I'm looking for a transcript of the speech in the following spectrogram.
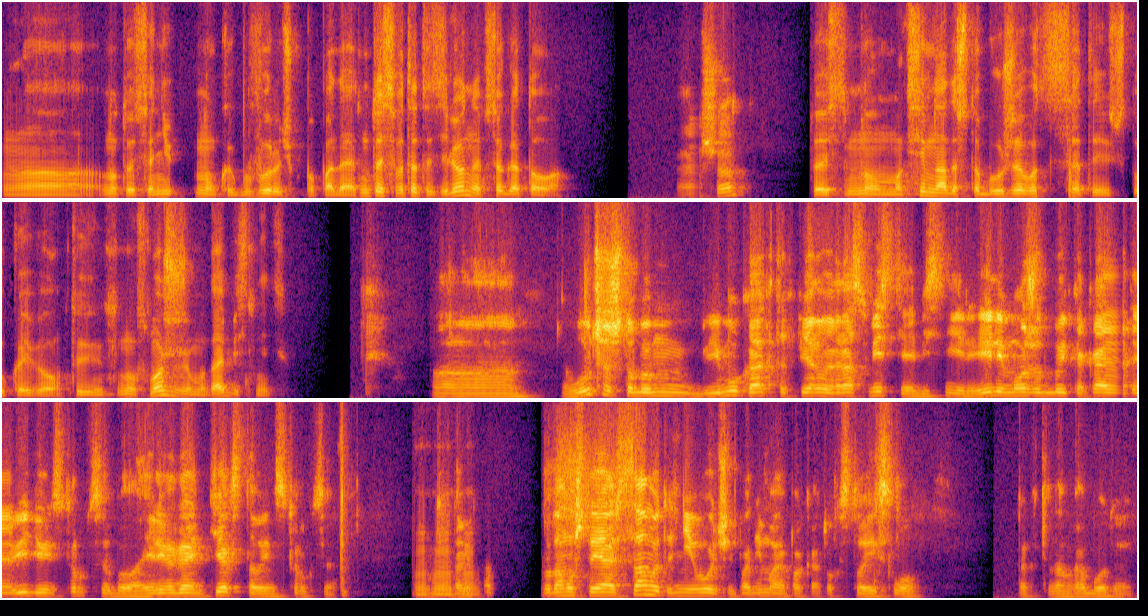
э, ну, то есть, они, ну, как бы выручку попадают. Ну, то есть, вот это зеленое, все готово. Хорошо. То есть, ну, Максим надо, чтобы уже вот с этой штукой вел. Ты, ну, сможешь ему, да, объяснить? А, лучше, чтобы ему как-то в первый раз вместе объяснили. Или, может быть, какая-то видеоинструкция была, или какая-нибудь текстовая инструкция. Угу. Так, потому что я сам это не очень понимаю пока, только с твоих слов, как это там работает.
